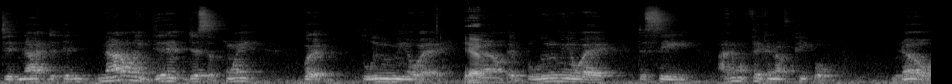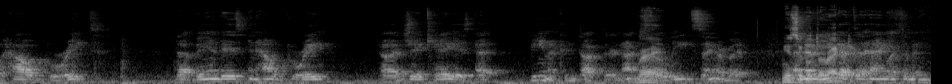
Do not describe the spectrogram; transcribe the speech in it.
did not. It not only didn't disappoint, but it blew me away. Yeah. You know, it blew me away to see. I don't think enough people know how great that band is and how great uh, J.K. is at being a conductor, not just a lead singer, but Musical I know director. You got to hang with him and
